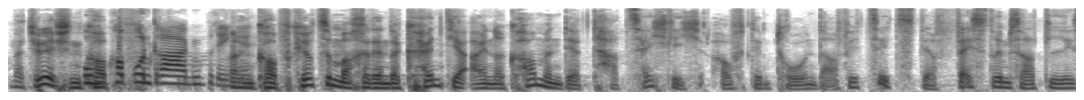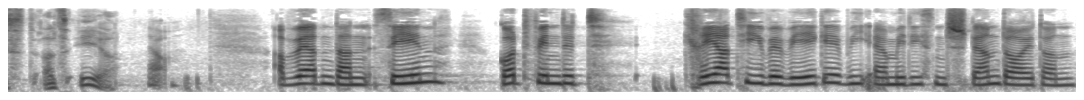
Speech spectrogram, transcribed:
Natürlich, einen um Kopf, Kopf und Kragen bringe. Einen Kopf kürzer mache, denn da könnte ja einer kommen, der tatsächlich auf dem Thron David sitzt, der fester im Sattel ist als er. Ja. Aber wir werden dann sehen, Gott findet kreative Wege, wie er mit diesen Sterndeutern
